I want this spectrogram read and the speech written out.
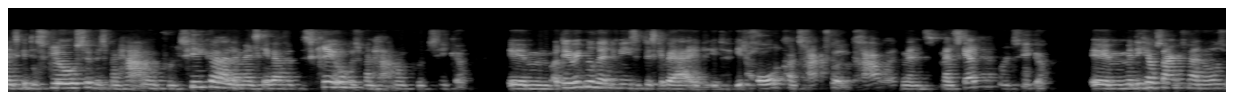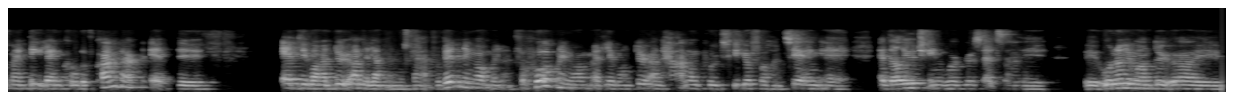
man skal disclose, hvis man har nogle politikker, eller man skal i hvert fald beskrive, hvis man har nogle politikker. Øhm, og det er jo ikke nødvendigvis, at det skal være et, et, et hårdt kontraktuelt krav, at man, man skal have politikker. Øhm, men det kan jo sagtens være noget, som er en del af en code of conduct, at, øh, at leverandøren, eller man måske har en forventning om, eller en forhåbning om, at leverandøren har nogle politikker for håndtering af, af value chain workers, altså øh, øh, underleverandører, øh,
